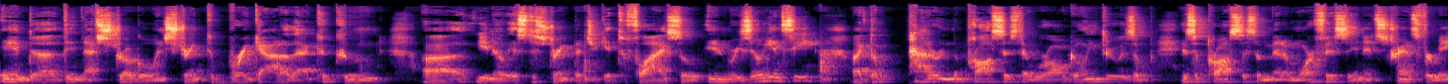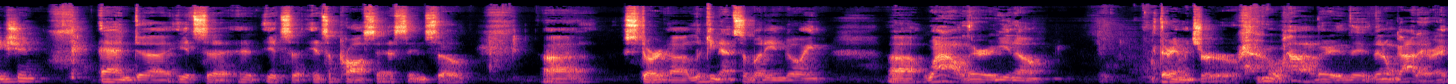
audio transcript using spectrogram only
and uh, then that struggle and strength to break out of that cocoon uh, you know is the strength that you get to fly so in resiliency like the pattern the process that we're all going through is a is a process of metamorphosis in its transformation and uh, it's a it's a it's a process and so uh, start uh, looking at somebody and going uh, wow they're you know they're immature. wow, they they don't got it right.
